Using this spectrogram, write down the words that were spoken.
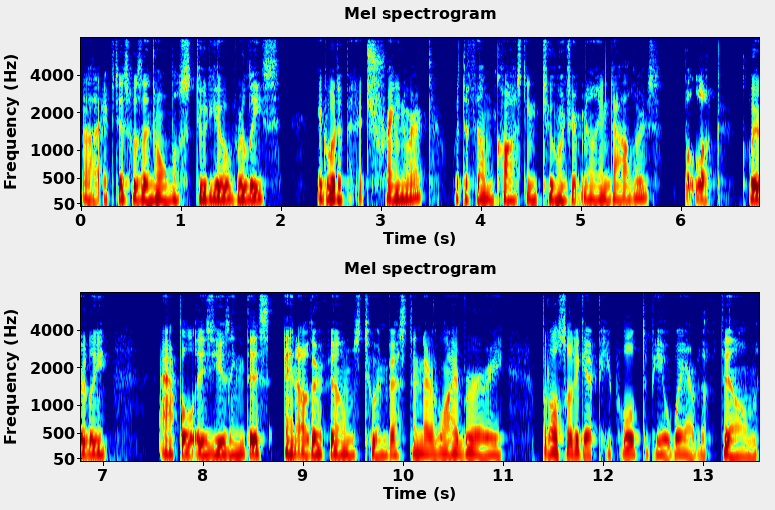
Uh, if this was a normal studio release, it would have been a train wreck, with the film costing $200 million. But look, clearly, Apple is using this and other films to invest in their library, but also to get people to be aware of the film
